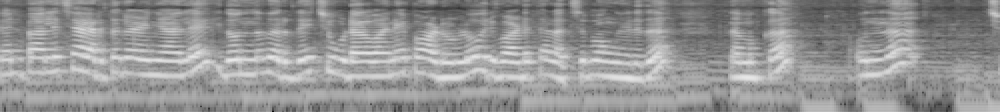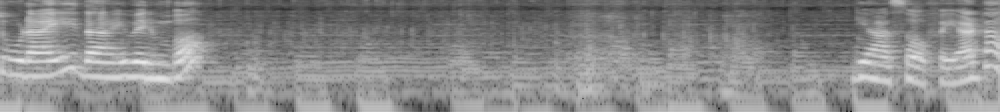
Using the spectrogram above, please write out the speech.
തെൻപാൽ ചേർത്ത് കഴിഞ്ഞാൽ ഇതൊന്ന് വെറുതെ ചൂടാവാനേ പാടുള്ളൂ. ഒരുപാട് തിളച്ച് പൊങ്ങരുത്. നമുക്ക് ഒന്ന് ചൂടായി ഇതായി വരുമ്പോൾ ഗ്യാസ് ഓഫ് ചെയ്യാം കേട്ടോ.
